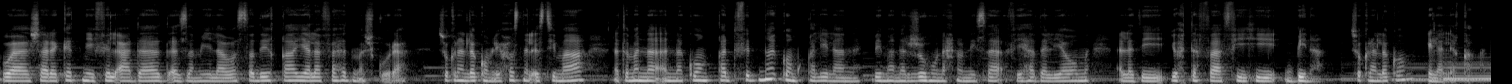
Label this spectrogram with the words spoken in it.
وشاركتني في الإعداد الزميلة والصديقة يلا فهد مشكورة. شكرا لكم لحسن الاستماع. نتمنى أن نكون قد فدناكم قليلا بما نرجوه نحن النساء في هذا اليوم الذي يحتفى فيه بنا. شكرا لكم. إلى اللقاء.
